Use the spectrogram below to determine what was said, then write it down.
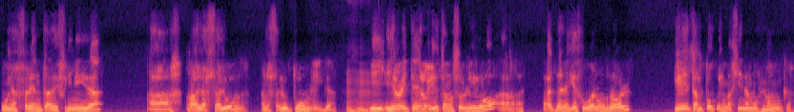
una afrenta definida a, a la salud a la salud pública. y, reitero, y esto nos obligó a, tener que jugar un rol que tampoco imaginamos nunca.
